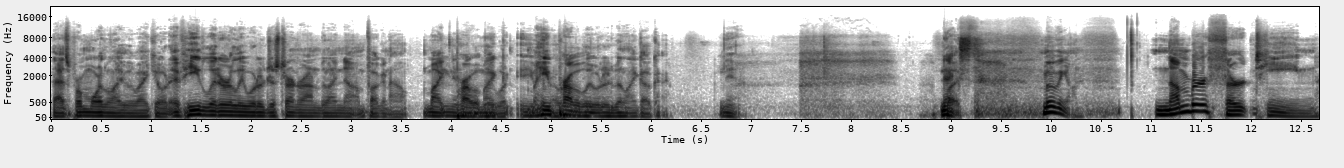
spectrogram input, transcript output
That's probably more than likely why he killed. Him. If he literally would have just turned around and been like, "No, I'm fucking out," Mike Yeah, probably Mike- would. he He, probably probably would have been like, "Okay." Yeah. Next. Moving on. Number thirteen.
